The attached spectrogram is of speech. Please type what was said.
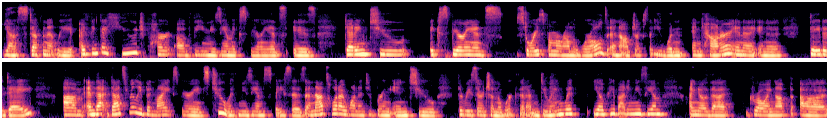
Yes, definitely. I think a huge part of the museum experience is getting to experience stories from around the world and objects that you wouldn't encounter in a in a day to day um, and that that's really been my experience too with museum spaces. And that's what I wanted to bring into the research and the work that I'm doing with Yale Peabody Museum. I know that growing up, uh,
